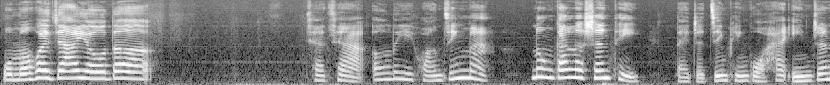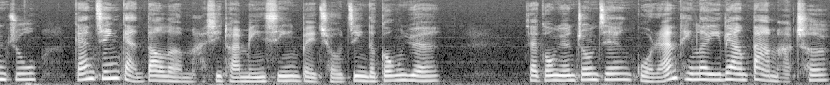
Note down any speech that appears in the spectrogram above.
我们会加油的。恰恰、欧利、黄金马弄干了身体，带着金苹果和银珍珠，赶紧赶到了马戏团明星被囚禁的公园。在公园中间，果然停了一辆大马车。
